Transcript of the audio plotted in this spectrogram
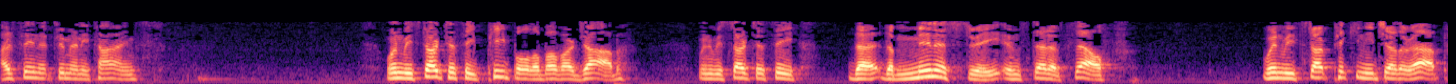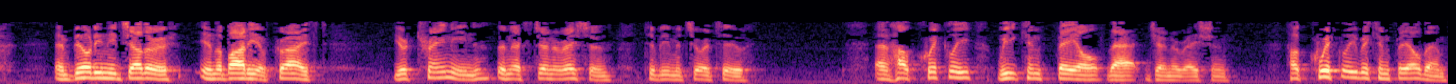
I've seen it too many times. When we start to see people above our job, when we start to see the, the ministry instead of self, when we start picking each other up and building each other in the body of Christ, you're training the next generation to be mature too. And how quickly we can fail that generation. How quickly we can fail them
